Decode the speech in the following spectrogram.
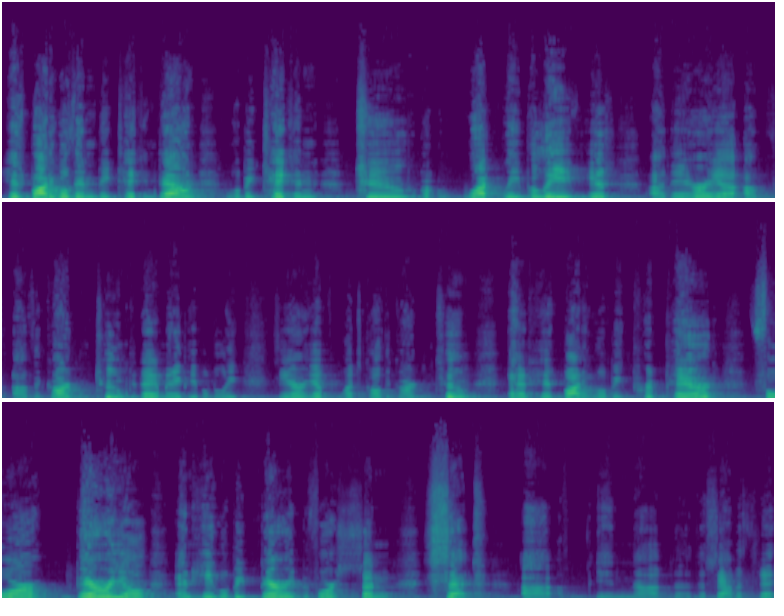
His body will then be taken down, will be taken to uh, what we believe is uh, the area of, of the garden tomb today. Many people believe the area of what's called the garden tomb, and his body will be prepared for burial, and he will be buried before sunset uh, in uh, the, the Sabbath day.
